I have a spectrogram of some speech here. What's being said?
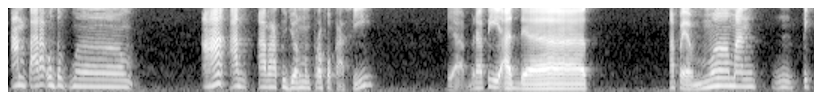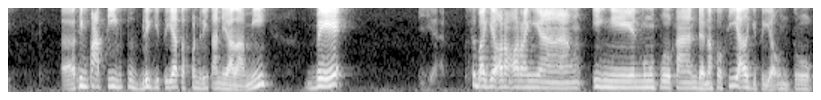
antara untuk me, a, arah tujuan memprovokasi ya berarti ada apa ya memantik uh, simpati publik gitu ya atas penderitaan dialami B ya, sebagai orang-orang yang ingin mengumpulkan dana sosial gitu ya untuk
